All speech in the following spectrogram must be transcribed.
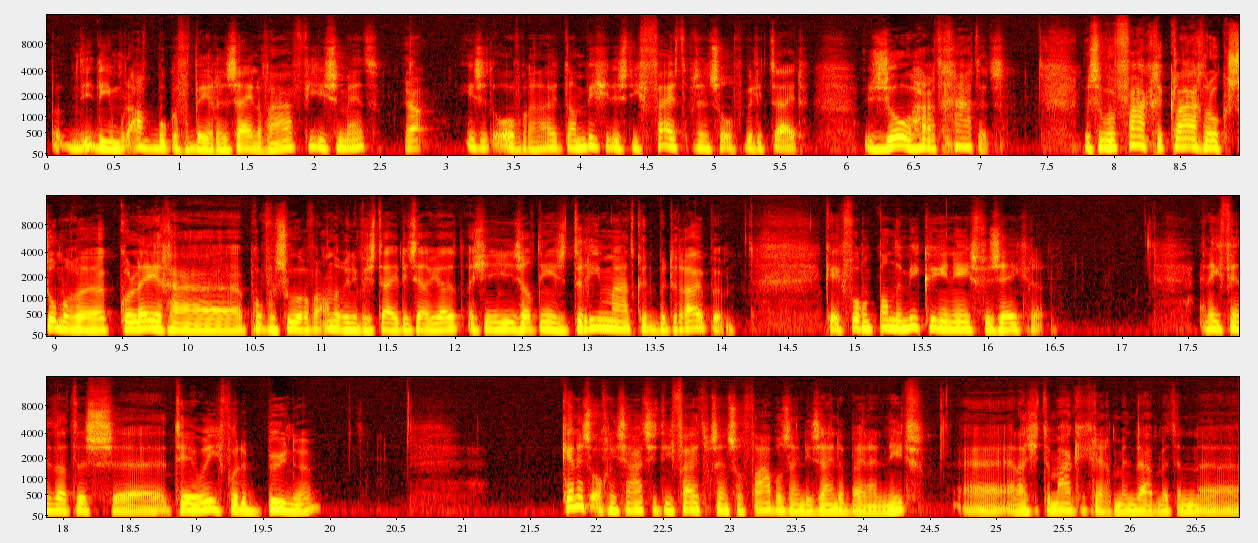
die, die je moet afboeken vanwege zijn of haar faillissement, ja. is het over en uit. Dan mis je dus die 50% solvabiliteit. Zo hard gaat het. Dus er wordt vaak geklaagd, ook sommige collega-professoren van andere universiteiten, die zeggen, ja, als je jezelf niet eens drie maanden kunt bedruipen. Kijk, voor een pandemie kun je niet eens verzekeren. En ik vind dat dus eh, theorie voor de bühne. Kennisorganisaties die 50% solvabel zijn, die zijn er bijna niet. Eh, en als je te maken krijgt met, met een, eh,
